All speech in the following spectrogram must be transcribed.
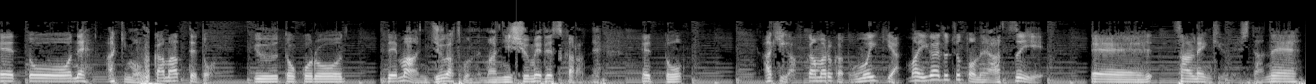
えー、っとね、秋も深まってというところで、まあ10月もね、まあ2週目ですからね、えっと、秋が深まるかと思いきや、まあ意外とちょっとね、暑い、えー、3連休でしたね。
